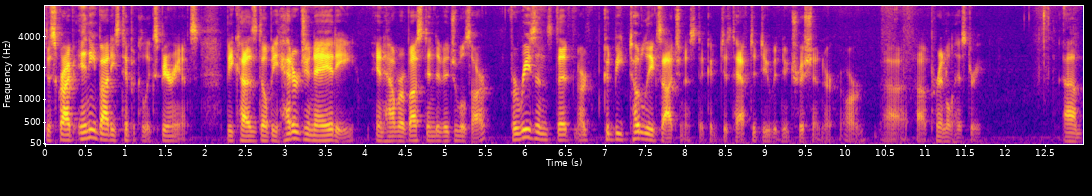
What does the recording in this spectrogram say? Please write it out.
describe anybody's typical experience because there'll be heterogeneity in how robust individuals are for reasons that are, could be totally exogenous. They could just have to do with nutrition or, or uh, uh, parental history. Um,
